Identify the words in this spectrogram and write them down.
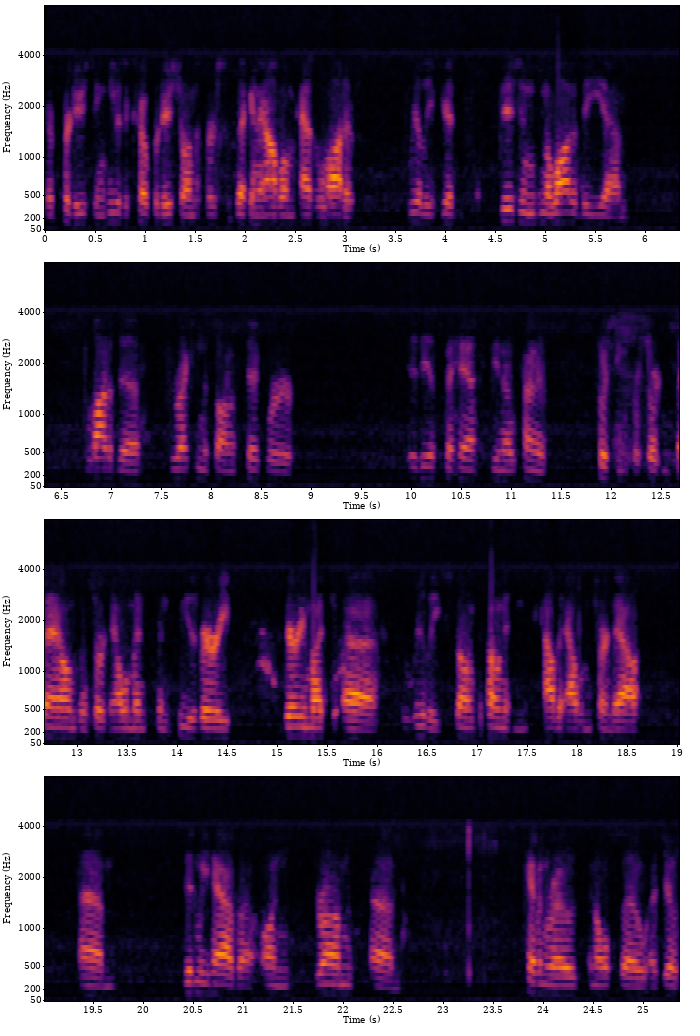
the producing. He was a co-producer on the first and second album. Has a lot of really good visions, and a lot of the um, a lot of the direction the songs took were at his behest. You know, kind of pushing for certain sounds and certain elements, and he is very, very much uh, really strong component in how the album turned out. Um, then we have uh, on drums um, Kevin Rose and also uh, Joe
